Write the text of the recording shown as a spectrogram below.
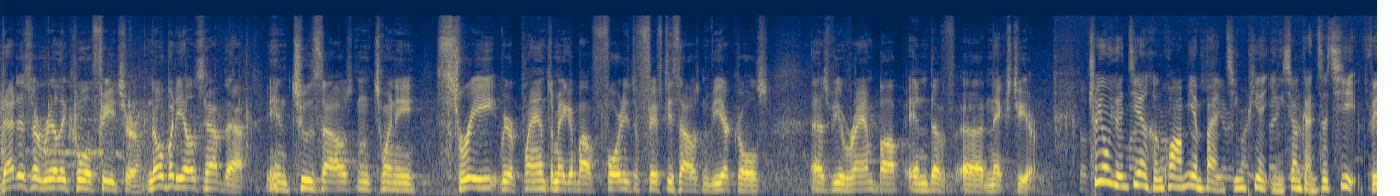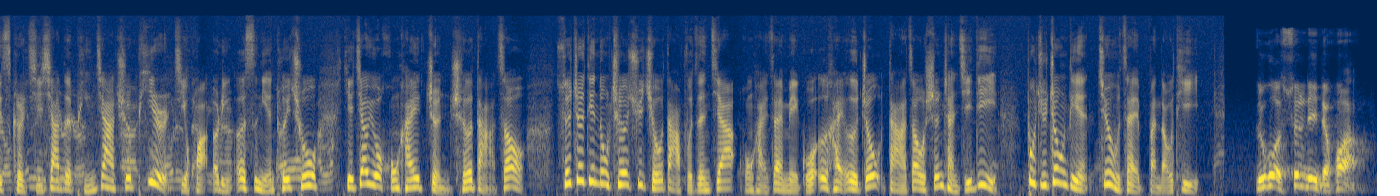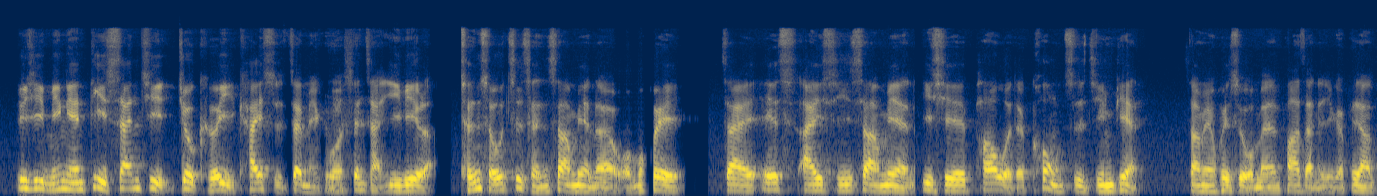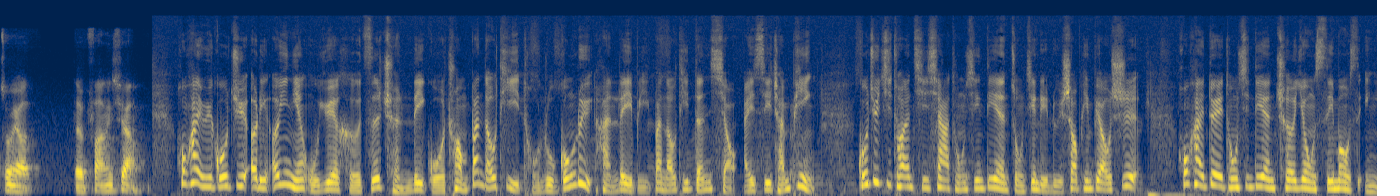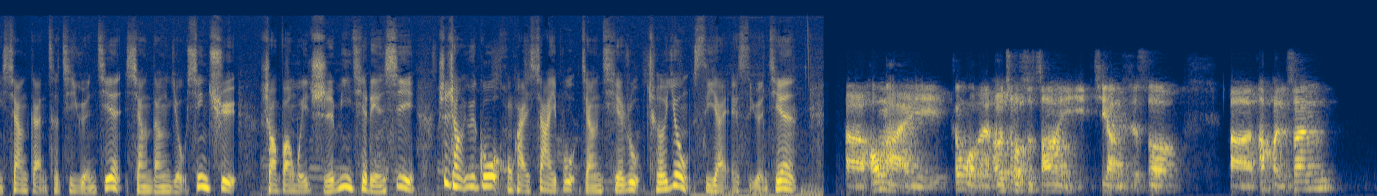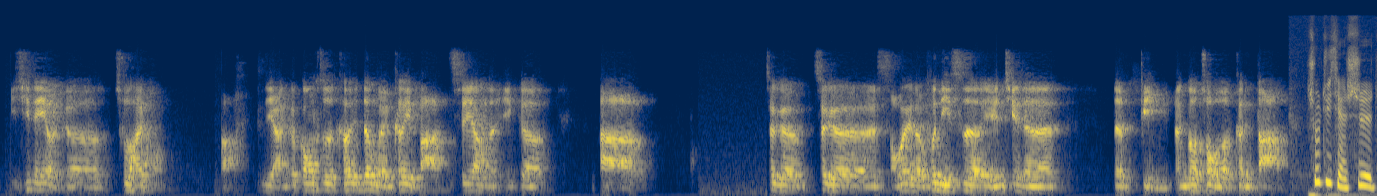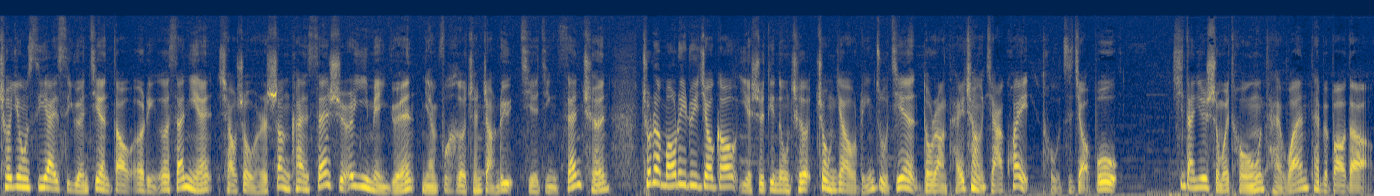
That is a really cool feature. Nobody else have that. In 2023, we're planning to make about 40 to 50,000 vehicles as we ramp up end of next year. 车用元件横跨面板、晶片、影像感测器。Fisker 旗下的平价车 Peer 计划二零二四年推出，也交由红海整车打造。随着电动车需求大幅增加，红海在美国俄亥俄州打造生产基地，布局重点就在半导体。如果顺利的话，预计明年第三季就可以开始在美国生产 EV 了。成熟制程上面呢，我们会在 SiC 上面一些 Power 的控制晶片。上面会是我们发展的一个非常重要的方向。鸿海与国巨二零二一年五月合资成立国创半导体，投入功率和类比半导体等小 IC 产品。国巨集团旗下同心电总经理吕少平表示，鸿海对同心电车用 CMOS 影像感测器元件相当有兴趣，双方维持密切联系。市场预估鸿海下一步将切入车用 CIS 元件。呃，鸿海跟我们合作是早已这样子，就是说，呃，它本身。以今年有一个出海口，啊，两个公司可以认为可以把这样的一个啊，这个这个所谓的分离式元件的的的饼能够做得更大。数据显示，车用 CIS 元件到二零二三年销售额上看三十二亿美元，年复合成长率接近三成。除了毛利率较高，也是电动车重要零组件，都让台厂加快投资脚步。新台记者沈维彤，台湾台北报道。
